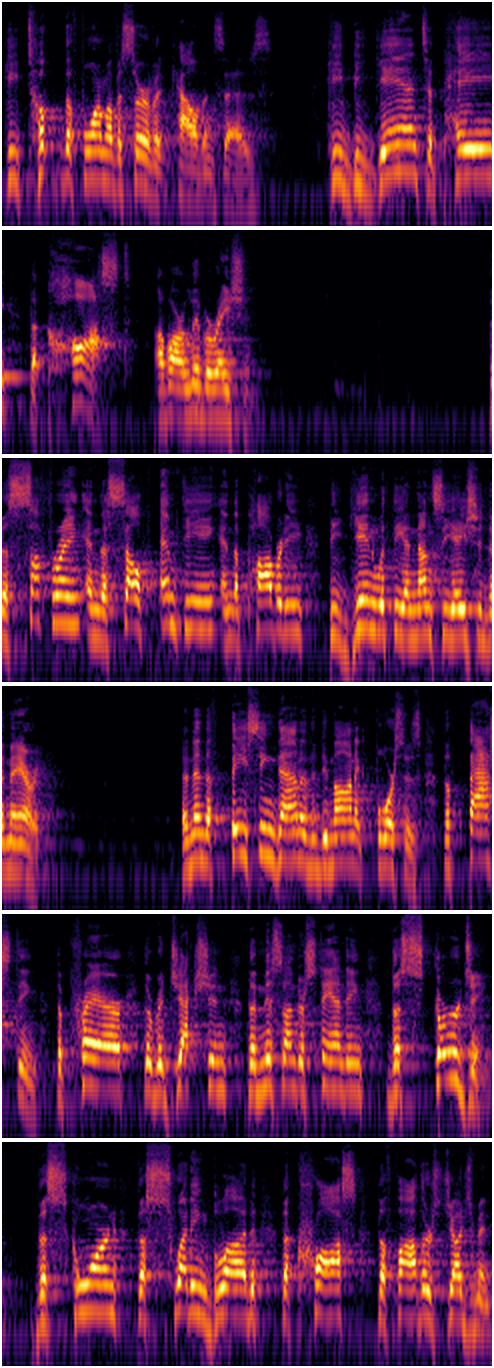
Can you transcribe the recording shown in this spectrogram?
he took the form of a servant, Calvin says, he began to pay the cost of our liberation. The suffering and the self emptying and the poverty begin with the Annunciation to Mary. And then the facing down of the demonic forces, the fasting, the prayer, the rejection, the misunderstanding, the scourging, the scorn, the sweating blood, the cross, the Father's judgment.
